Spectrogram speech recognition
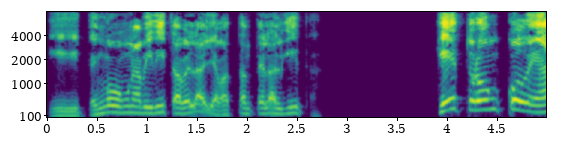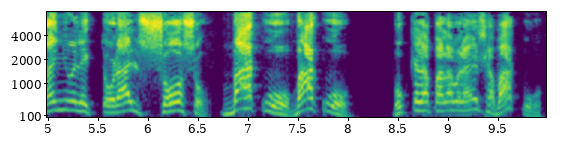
Y tengo una vidita, ¿verdad? Ya bastante larguita. ¿Qué tronco de año electoral soso? Vacuo, vacuo. Busque la palabra esa, vacuo.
